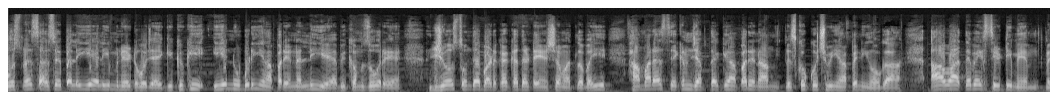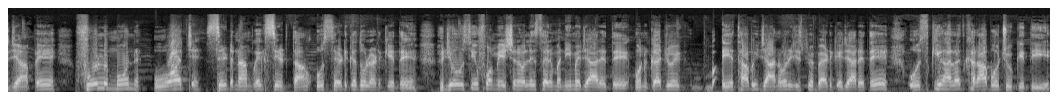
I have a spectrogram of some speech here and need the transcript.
उसमें सबसे पहले ये एलिमिनेट हो जाएगी, क्योंकि ये नुबड़ी यहाँ पर है, नली है, अभी कमज़ोर है। जो सुनते बड़का कहता टेंशन मतलब भाई, हमारा सेकंड जब तक यहाँ पर है ना, इसको कुछ भी यहाँ पे नहीं होगा। अब आते हुए एक सिटी में, जहाँ पे फुल मून वॉच सेट नाम का एक सेट था, उस सेट के दो लड़के थे, जो उसी फॉर्मेशन वाले सेरेमनी में जा रहे थे। उनका जो एक, ये था भी जानवर जिसपे बैठ के जा रहे थे, उसकी हालत खराब हो चुकी थी।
